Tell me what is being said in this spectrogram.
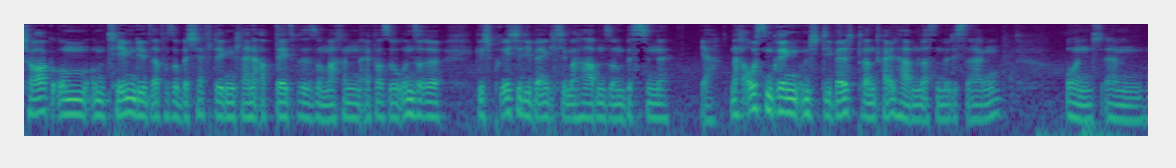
Talk um, um Themen, die uns einfach so beschäftigen, kleine Updates, was wir so machen, einfach so unsere Gespräche, die wir eigentlich immer haben, so ein bisschen ja, nach außen bringen und die Welt dran teilhaben lassen, würde ich sagen. Und ähm,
